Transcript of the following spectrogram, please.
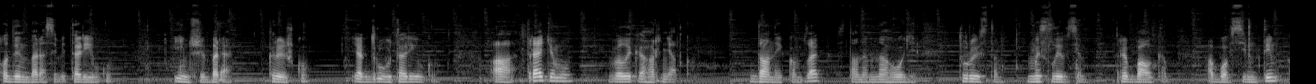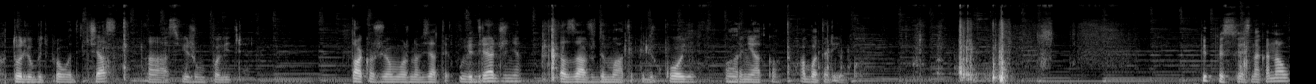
Один бере собі тарілку, інший бере кришку, як другу тарілку, а третьому велике горнятко. Даний комплект стане в нагоді туристам, мисливцям, рибалкам або всім тим, хто любить проводити час на свіжому повітрі. Також його можна взяти у відрядження та завжди мати під рукою горнятко або тарілку. Підписуйтесь на канал,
